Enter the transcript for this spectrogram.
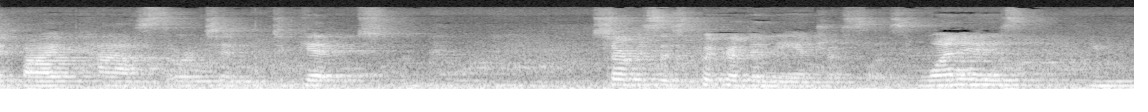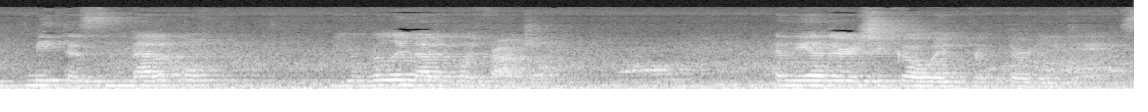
to bypass or to, to get services quicker than the interest list. One is you meet this medical, you're really medically fragile. And the other is you go in for thirty days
